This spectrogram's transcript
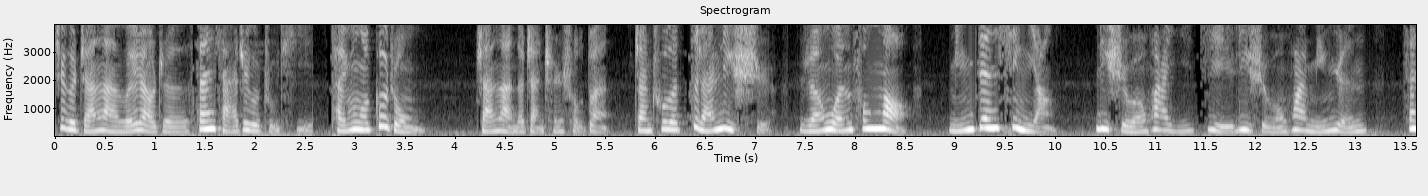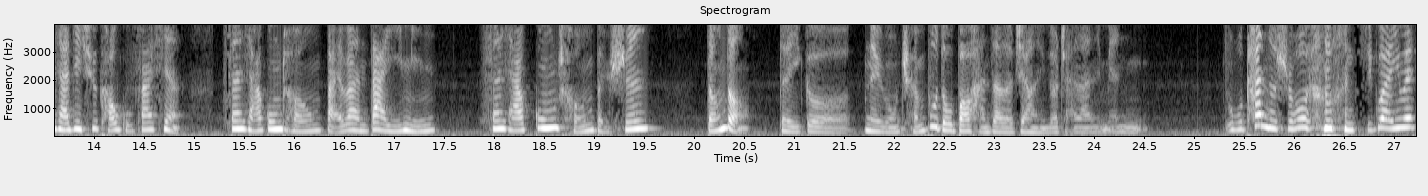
这个展览围绕着三峡这个主题，采用了各种展览的展陈手段，展出了自然历史、人文风貌、民间信仰、历史文化遗迹、历史文化名人、三峡地区考古发现、三峡工程百万大移民、三峡工程本身等等。的一个内容全部都包含在了这样一个展览里面。我看的时候 很奇怪，因为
